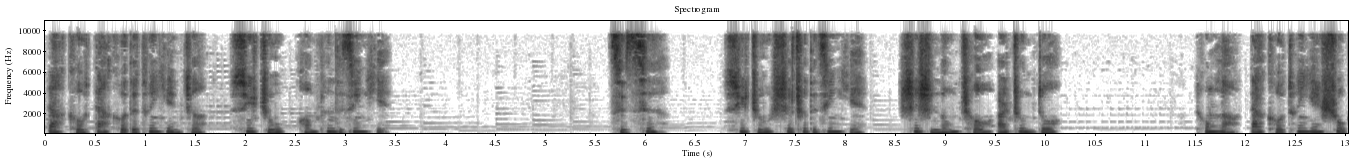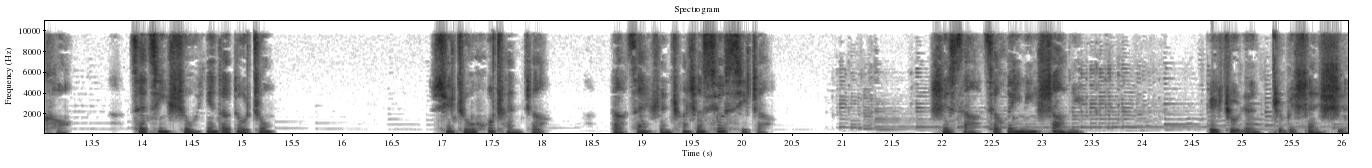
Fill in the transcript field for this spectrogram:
大口大口的吞咽着虚竹狂喷的精液。此次，虚竹射出的精液甚是浓稠而众多。童老大口吞咽漱口，才尽数咽到肚中。虚竹呼喘着，倒在软床上休息着。石嫂叫回一名少女，给主人准备膳食。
